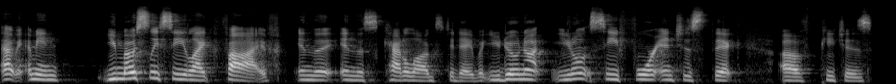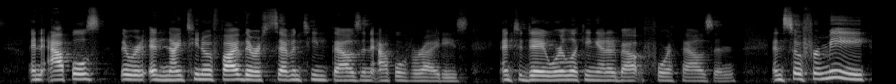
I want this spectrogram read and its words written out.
I mean, you mostly see like five in the in the catalogs today, but you do not you don't see four inches thick of peaches. And apples, oh there were in 1905 there were 17,000 apple varieties, and today we're looking at about 4,000. And so for me,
